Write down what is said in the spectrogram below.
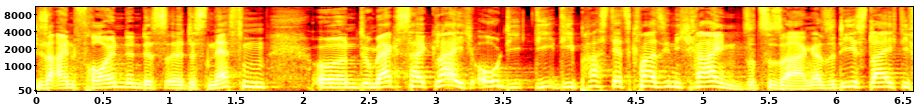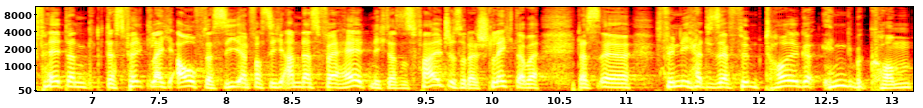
dieser einen Freundin des, äh, des Neffen und du merkst halt gleich, oh, die, die, die passt jetzt quasi nicht rein, sozusagen. Also die ist gleich, die fällt dann, das fällt gleich auf, dass sie einfach sich anders verhält. Nicht, dass es falsch ist oder schlecht, aber das, äh, finde ich, hat dieser Film toll toll hinbekommen,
